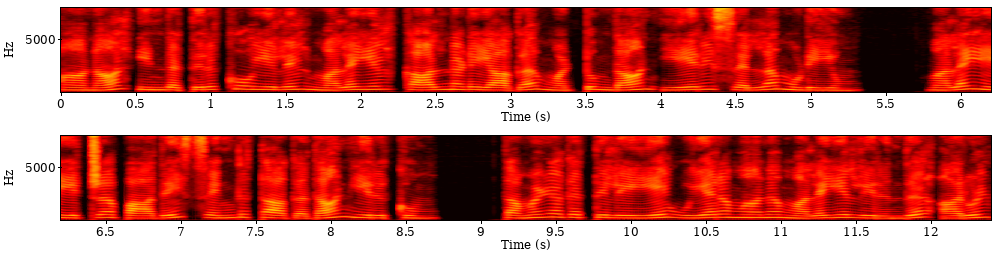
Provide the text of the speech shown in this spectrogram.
ஆனால் இந்த திருக்கோயிலில் மலையில் கால்நடையாக மட்டும்தான் ஏறி செல்ல முடியும். மலை ஏற்ற பாதை செங்குத்தாகத்தான் இருக்கும். தமிழகத்திலேயே உயரமான மலையில் இருந்து அருள்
